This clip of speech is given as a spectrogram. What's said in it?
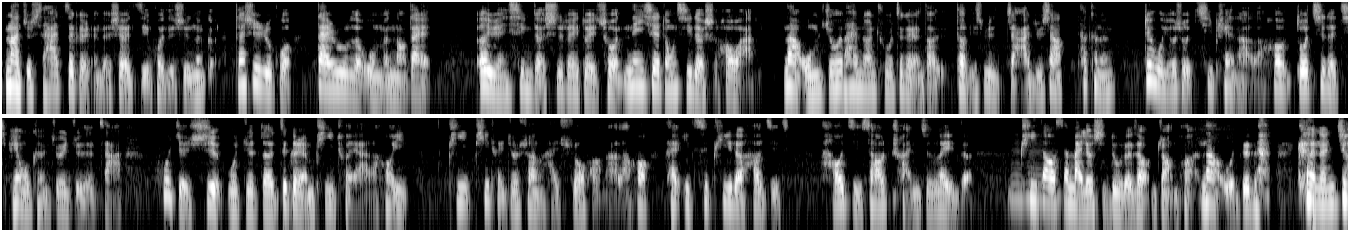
那就是他这个人的设计，或者是那个。但是如果带入了我们脑袋二元性的是非对错那些东西的时候啊，那我们就会判断出这个人到底到底是不是渣。就像他可能对我有所欺骗啊，然后多次的欺骗我，可能就会觉得渣。或者是我觉得这个人劈腿啊，然后一劈劈腿就算了，还说谎啊，然后还一次劈了好几好几艘船之类的，劈到三百六十度的这种状况，那我觉得可能就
